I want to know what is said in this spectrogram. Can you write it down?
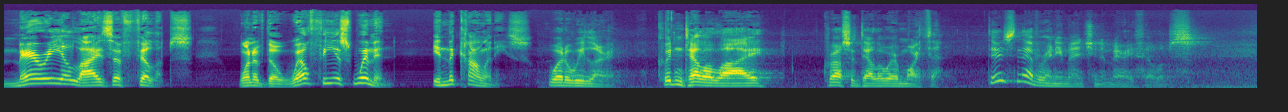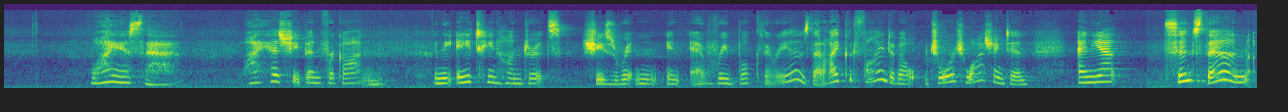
Mary Eliza Phillips, one of the wealthiest women in the colonies. What do we learn? Couldn't tell a lie. Cross of Delaware, Martha. There's never any mention of Mary Phillips. Why is that? Why has she been forgotten? In the 1800s, she's written in every book there is that I could find about George Washington, and yet since then,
